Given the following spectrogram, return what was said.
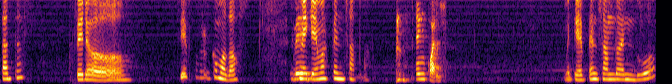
tantas. Pero sí, como dos. Me- Me quedé más pensando. ¿En cuál? Me quedé pensando en dúo.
